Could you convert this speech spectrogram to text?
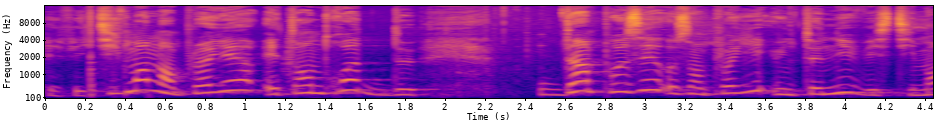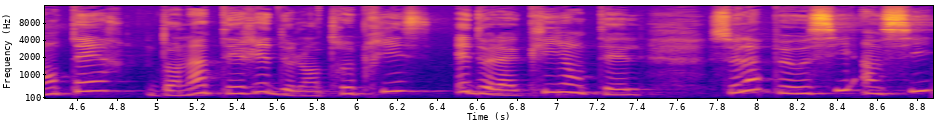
effectivement, l'employeur est en droit de d'imposer aux employés une tenue vestimentaire dans l'intérêt de l'entreprise et de la clientèle. Cela peut aussi ainsi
